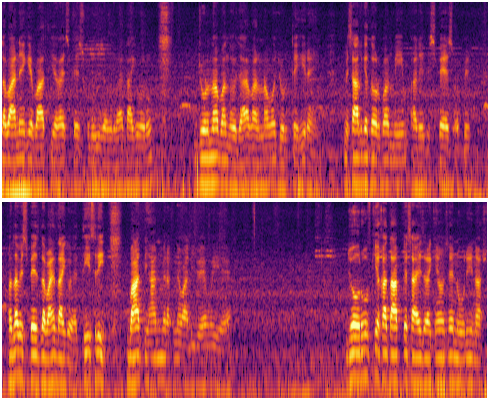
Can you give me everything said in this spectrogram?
दबाने के बाद जगह स्पेस खुली की ज़रूरत है ताकि वो हरूफ जुड़ना बंद हो जाए, वरना वो जुड़ते ही रहें। मिसाल के तौर पर मीम, अलिफ स्पेस और फिर मतलब स्पेस दबाएँ ताकि हो। जाए तीसरी बात ध्यान में रखने वाली जो है वो ये है, जो हरूफ के ख़त आपके साइज़ रखे हैं उसे नूरी नश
